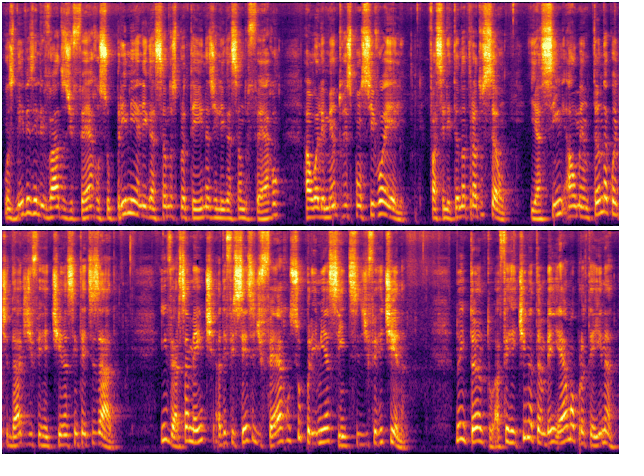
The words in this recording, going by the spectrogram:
Os níveis elevados de ferro suprimem a ligação das proteínas de ligação do ferro ao elemento responsivo a ele, facilitando a tradução e assim aumentando a quantidade de ferritina sintetizada Inversamente, a deficiência de ferro suprime a síntese de ferritina. No entanto, a ferritina também é uma proteína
